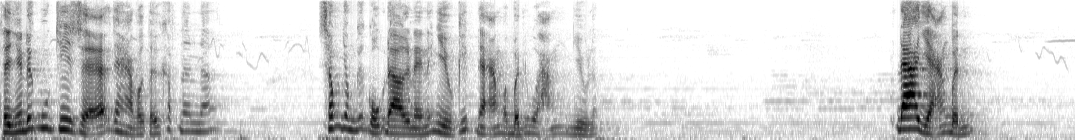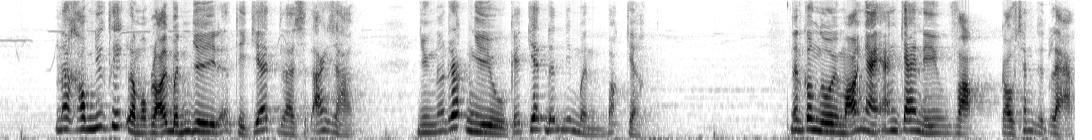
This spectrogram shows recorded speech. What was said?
Thì những đức muốn chia sẻ cho hàng phật tử khắp nơi đó, sống trong cái cuộc đời này nó nhiều kiếp nạn và bệnh hoạn nhiều lắm. Đa dạng bệnh, nó không nhất thiết là một loại bệnh gì đó thì chết là đáng sợ nhưng nó rất nhiều cái chết đến với mình bất chợt. Nên con người mỗi ngày ăn chay niệm phật, cầu sanh cực lạc,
